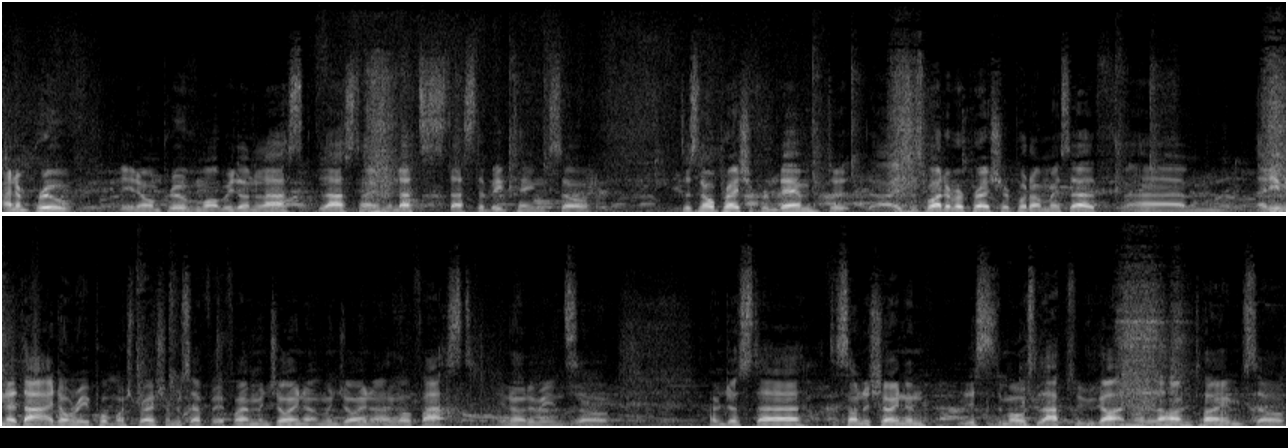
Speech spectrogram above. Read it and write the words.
and improve. You know, improve on what we've done last last time, and that's that's the big thing. So there's no pressure from them. It's just whatever pressure I put on myself. Um, and even at that, I don't really put much pressure on myself. If I'm enjoying it, I'm enjoying it. I go fast. You know what I mean? So I'm just uh, the sun is shining. This is the most laps we've got in a long time. So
